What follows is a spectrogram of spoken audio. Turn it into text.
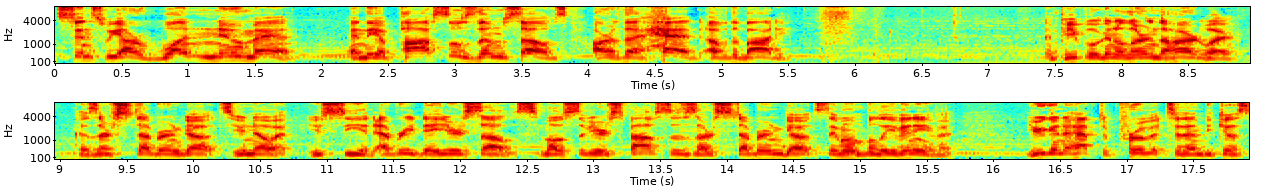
since we are one new man. And the apostles themselves are the head of the body. And people are going to learn the hard way because they're stubborn goats. You know it. You see it every day yourselves. Most of your spouses are stubborn goats. They won't believe any of it. You're going to have to prove it to them because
